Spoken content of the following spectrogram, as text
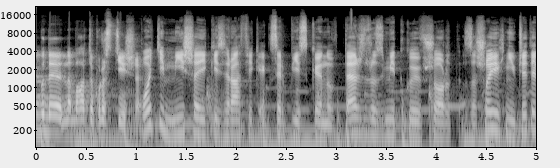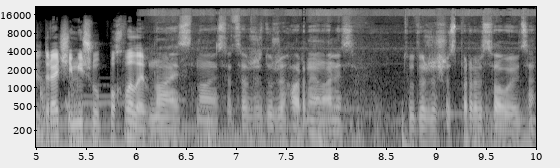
Так буде набагато простіше. Потім Міша якийсь графік XRP скинув теж з розміткою в шорт, за що їхній вчитель, до речі, Мішу похвалив. Найс, найс. Оце вже дуже гарний аналіз. Тут уже щось перерисовується.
